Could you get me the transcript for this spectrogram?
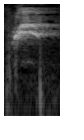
Whoosh.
